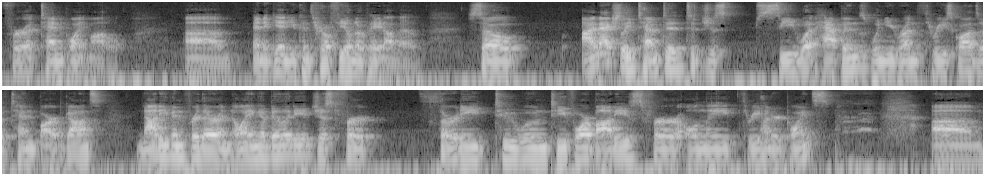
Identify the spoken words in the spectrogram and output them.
for a 10 point model. Um, and again, you can throw Feel No Pain on them. So I'm actually tempted to just see what happens when you run three squads of 10 Barb Gaunts, not even for their annoying ability, just for 32 wound T4 bodies for only 300 points. um,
